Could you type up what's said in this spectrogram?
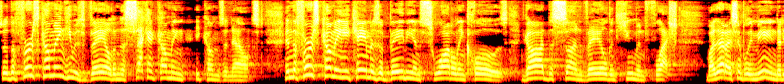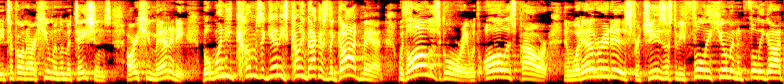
So the first coming, he was veiled. and the second coming, he comes announced. In the first coming, he came as a baby in swaddling clothes, God the Son veiled in human flesh. By that, I simply mean that he took on our human limitations, our humanity. But when he comes again, he's coming back as the God man with all his glory and with all his power. And whatever it is for Jesus to be fully human and fully God,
